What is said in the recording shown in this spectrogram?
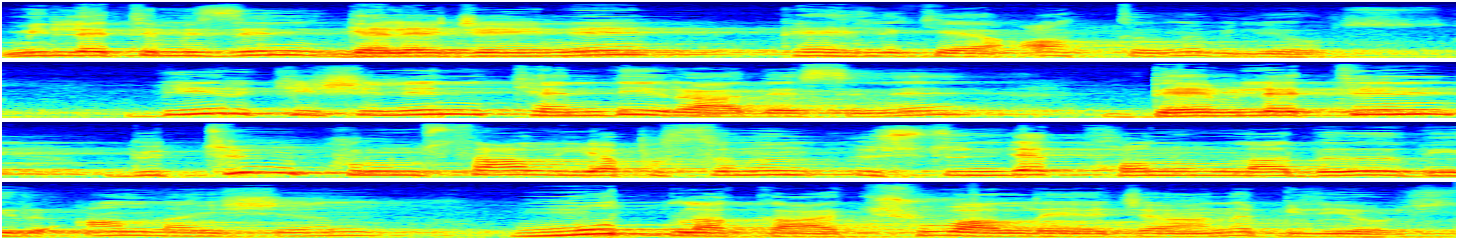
milletimizin geleceğini tehlikeye attığını biliyoruz. Bir kişinin kendi iradesini devletin bütün kurumsal yapısının üstünde konumladığı bir anlayışın mutlaka çuvallayacağını biliyoruz.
